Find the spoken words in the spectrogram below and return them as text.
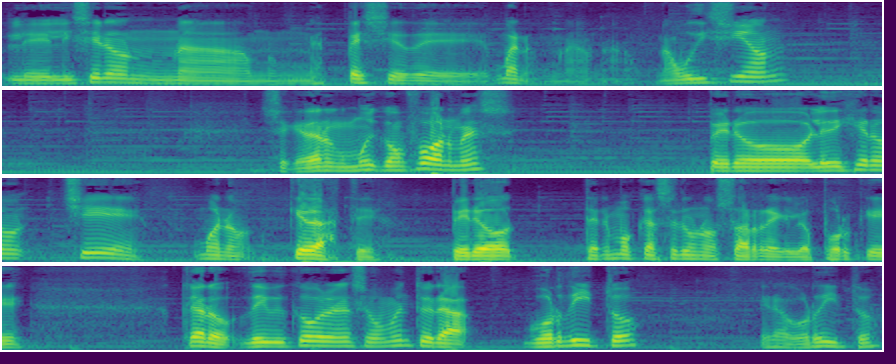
le, hicieron una, especie de, bueno, una, audición. Se quedaron muy conformes, pero le dijeron, che, bueno, quedaste, pero tenemos que hacer unos arreglos, porque, claro, David Coverdale en ese momento era gordito, era gordito,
